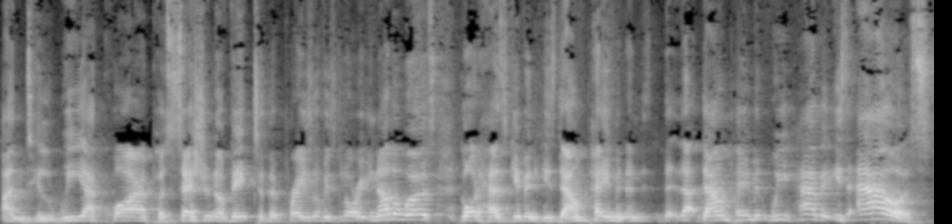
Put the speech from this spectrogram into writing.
until we acquire possession of it to the praise of his glory. In other words, God has given his down payment, and th- that down payment, we have it, is ours.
